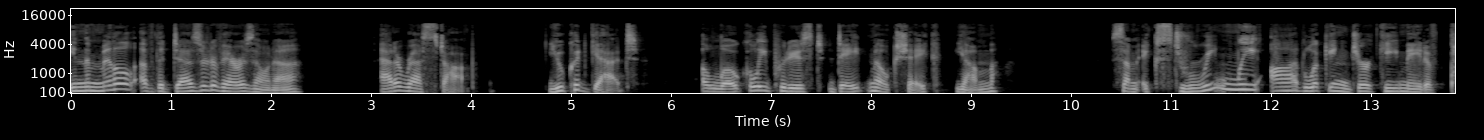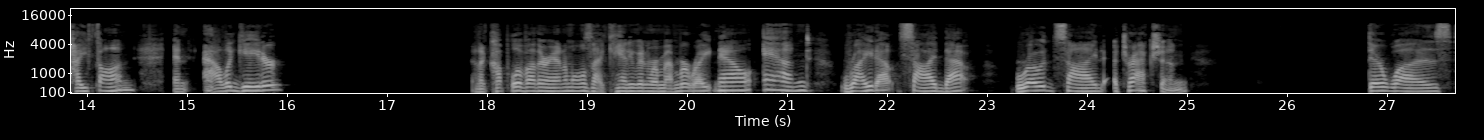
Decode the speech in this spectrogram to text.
in the middle of the desert of Arizona, at a rest stop, you could get a locally produced date milkshake, yum, some extremely odd looking jerky made of python and alligator and a couple of other animals I can't even remember right now. And right outside that roadside attraction, there was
